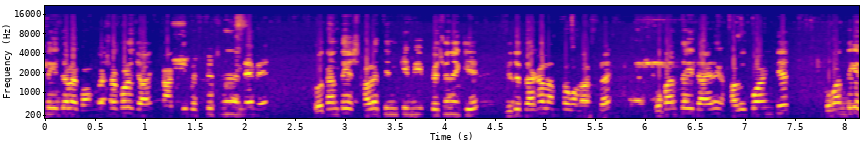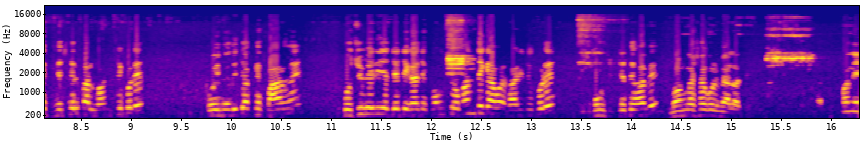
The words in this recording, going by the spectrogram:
থেকে যারা গঙ্গাসাগরে যায়, কাকদ্বীপ স্টেশনে নেমে ওখান থেকে সাড়ে তিন কিমি পেছনে গিয়ে যেটা দেখালাম তখন রাস্তায়, ওখান থেকে ডাইরেক্ট হালু পয়েন্টের ওখান থেকে ভেসেল বা লঞ্চে করে ওই নদীটাকে পার হয়ে কচুবেরিয়া যেটি কাছে পৌঁছে ওখান থেকে আবার গাড়িতে করে পৌঁছে যেতে হবে গঙ্গাসাগর মেলাতে। মানে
